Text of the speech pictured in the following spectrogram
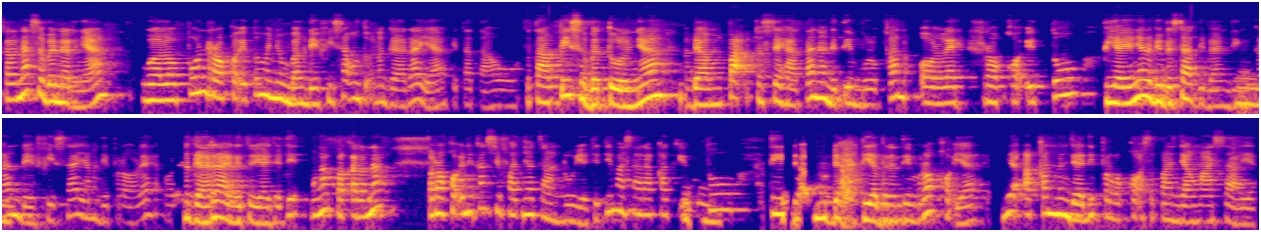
Karena sebenarnya Walaupun rokok itu menyumbang devisa untuk negara ya, kita tahu. Tetapi sebetulnya dampak kesehatan yang ditimbulkan oleh rokok itu biayanya lebih besar dibandingkan hmm. devisa yang diperoleh oleh negara gitu ya. Jadi mengapa? Karena rokok ini kan sifatnya candu ya. Jadi masyarakat hmm. itu tidak mudah dia berhenti merokok ya. Dia akan menjadi perokok sepanjang masa ya.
